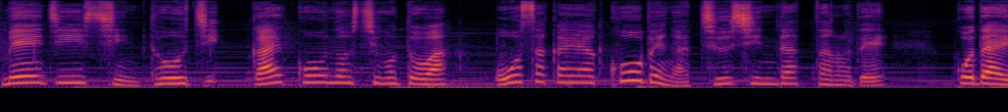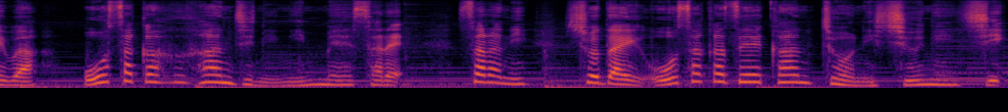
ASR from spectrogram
明治維新当時外交の仕事は大阪や神戸が中心だったので五代は大阪府判事に任命されさらに初代大阪税関長に就任し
